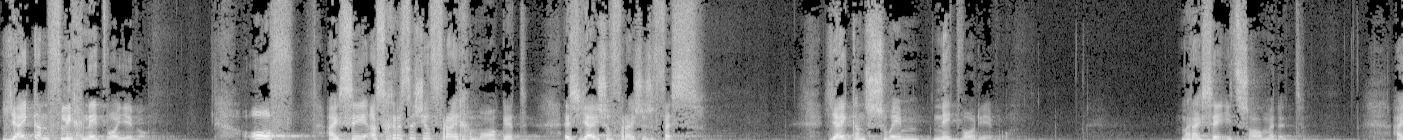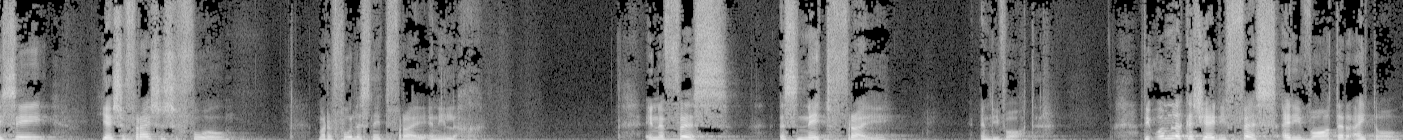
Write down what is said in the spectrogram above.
Jy kan vlieg net waar jy wil. Of hy sê as Christus jou vrygemaak het, is jy so vry soos 'n vis. Jy kan swem net waar jy wil. Maar hy sê iets saam met dit. Hy sê jy's so vry soos 'n voël, maar 'n voël is net vry in die lug. En 'n vis is net vry in die water. Die oomblik as jy die vis uit die water uithaal,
